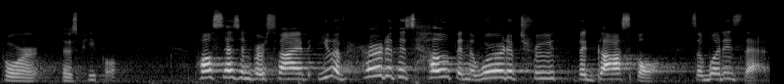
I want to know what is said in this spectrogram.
for those people. Paul says in verse 5, You have heard of this hope in the word of truth, the gospel. So, what is that?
